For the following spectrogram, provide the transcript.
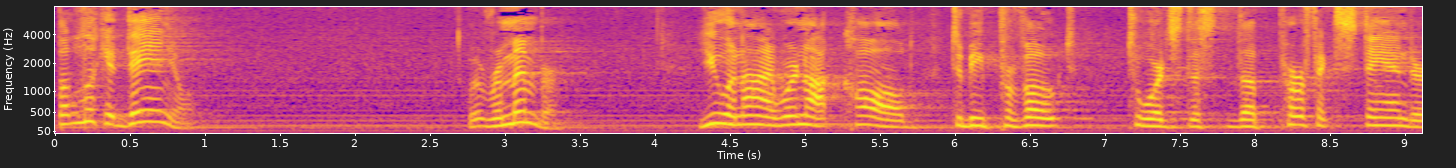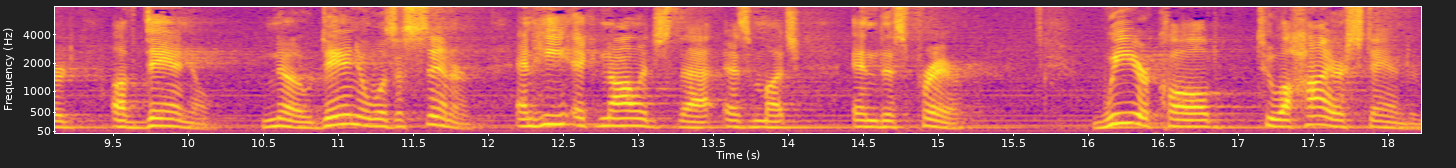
But look at Daniel. But remember, you and I, we're not called to be provoked towards the, the perfect standard of Daniel. No, Daniel was a sinner, and he acknowledged that as much in this prayer. We are called to a higher standard.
